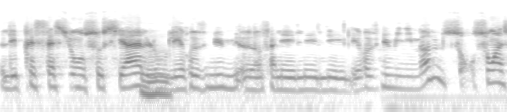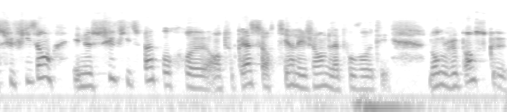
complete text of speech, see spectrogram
les prestations sociales mmh. ou les revenus, euh, enfin les, les, les, revenus minimums sont, sont insuffisants et ne suffisent pas pour, en tout cas, sortir les gens de la pauvreté. Donc, je pense que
